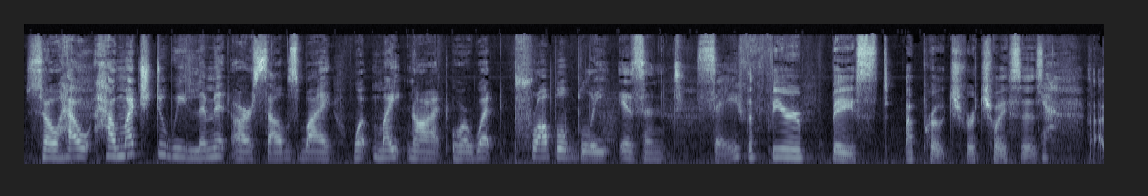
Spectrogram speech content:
so how how much do we limit ourselves by what might not or what probably isn't safe? the fear based approach for choices. Uh,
